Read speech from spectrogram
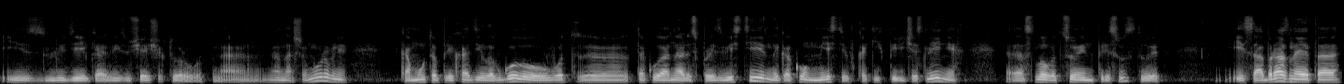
из людей, изучающих Тору вот на, на нашем уровне, кому-то приходило в голову вот э, такой анализ произвести, на каком месте, в каких перечислениях э, слово «цоин» присутствует, и сообразно это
